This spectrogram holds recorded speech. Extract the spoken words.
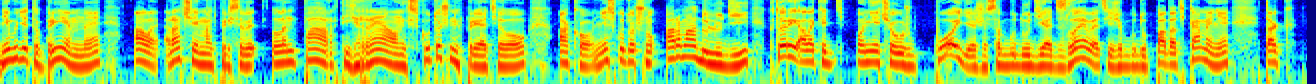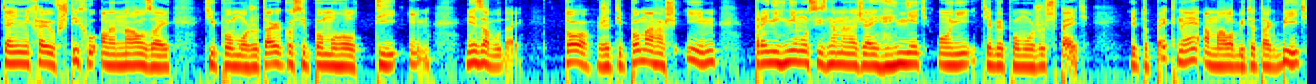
Nebude to príjemné, ale radšej mať pri sebe len pár tých reálnych skutočných priateľov ako neskutočnú armádu ľudí, ktorí ale keď o niečo už pôjde, že sa budú diať zlé veci, že budú padať kamene, tak ťa nenechajú v štychu, ale naozaj ti pomôžu, tak ako si pomohol ty im. Nezabúdaj, to, že ty pomáhaš im, pre nich nemusí znamenať, že aj hneď oni tebe pomôžu späť je to pekné a malo by to tak byť,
